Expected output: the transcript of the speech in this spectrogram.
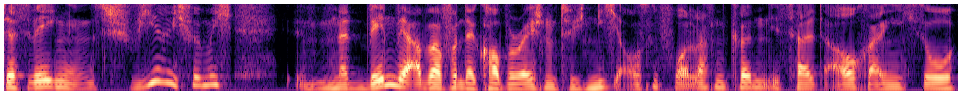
Deswegen ist es schwierig für mich. Wen wir aber von der Corporation natürlich nicht außen vor lassen können, ist halt auch eigentlich so,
